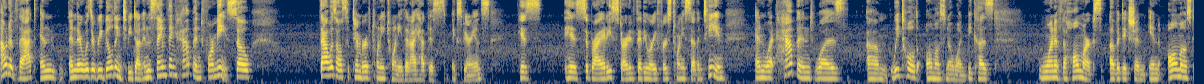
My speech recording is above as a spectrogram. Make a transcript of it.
out of that, and and there was a rebuilding to be done. And the same thing happened for me. So that was all September of 2020 that I had this experience. His his sobriety started February 1st, 2017. And what happened was um, we told almost no one because one of the hallmarks of addiction in almost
